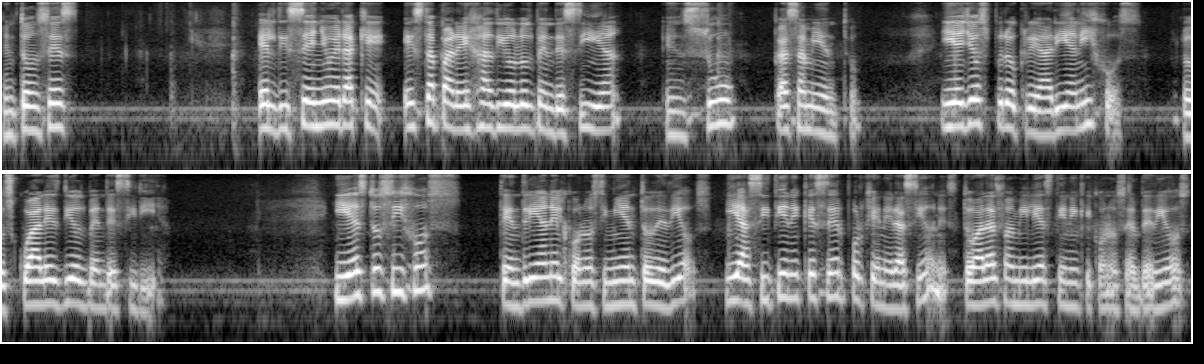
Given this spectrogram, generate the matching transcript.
Entonces, el diseño era que esta pareja Dios los bendecía en su casamiento y ellos procrearían hijos, los cuales Dios bendeciría. Y estos hijos tendrían el conocimiento de Dios. Y así tiene que ser por generaciones. Todas las familias tienen que conocer de Dios,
